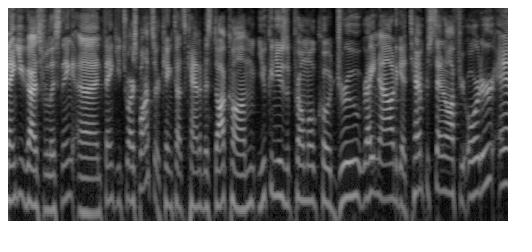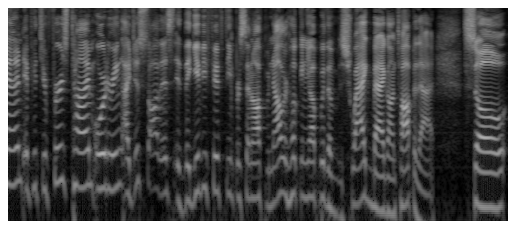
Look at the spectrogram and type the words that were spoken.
thank you guys for listening. Uh, and thank you to our sponsor, kingtutscannabis.com. You can use the promo code Drew right now to get 10% off your order. And if it's your first time ordering, I just saw this. They give you 15% off, but now they're hooking you up with a swag bag on top of that. So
